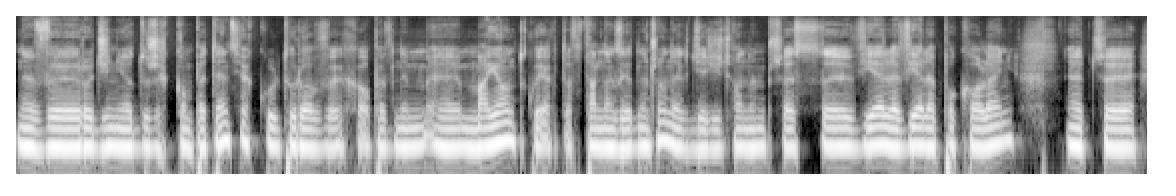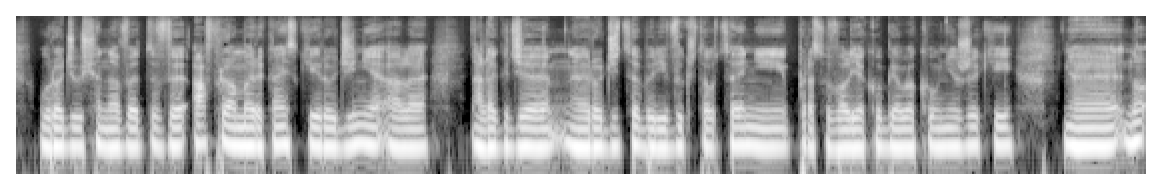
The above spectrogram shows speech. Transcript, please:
w rodzinie o dużych kompetencjach kulturowych, o pewnym e, majątku, jak to w Stanach Zjednoczonych, dziedziczonym przez wiele, wiele pokoleń, czy urodził się nawet w afroamerykańskiej rodzinie, ale, ale gdzie rodzice byli wykształceni, pracowali jako białe kołnierzyki. E, no,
